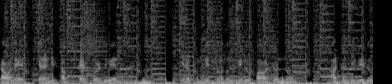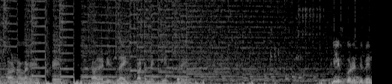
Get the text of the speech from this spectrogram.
তাহলে চ্যানেলটি সাবস্ক্রাইব করে দিবেন। এরকম নিত্য নতুন ভিডিও পাওয়ার জন্য। আর যদি ভিডিও ভালো না লাগে থাকে, তাহলে ডিসলাইক বাটনে ক্লিক করে ক্লিক করে দিবেন।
